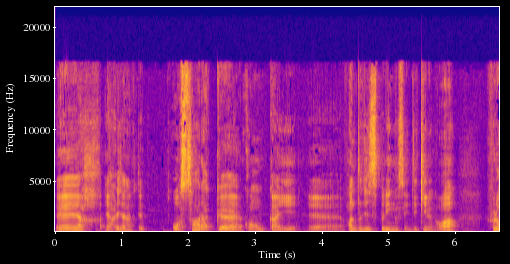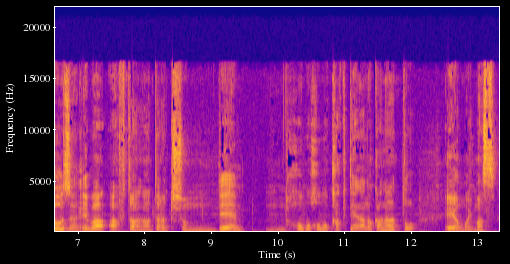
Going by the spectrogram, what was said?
えーやはりじゃなくておそらく今回、えーファンタジースプリングスにできるのはフローズンエヴァアフターのアトラクションで、ほぼほぼ確定なのかなと、え、思います。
